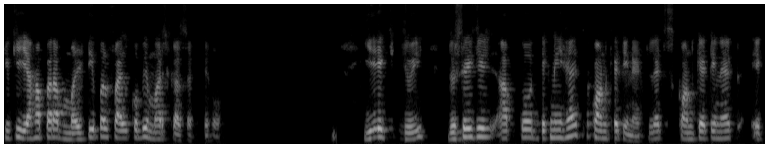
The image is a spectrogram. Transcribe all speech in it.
क्योंकि यहाँ पर आप मल्टीपल फ़ाइल को भी मर्ज कर सकते हो। ये एक चीज़ हुई। दूसरी चीज़ आपको देखनी है तो कॉन्केटिनेट लेट्स कॉन्केटिनेट एक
